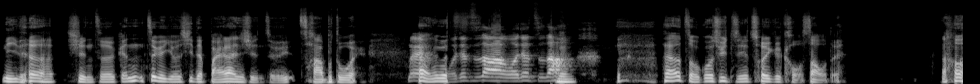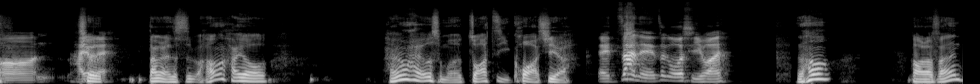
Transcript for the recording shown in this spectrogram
你的选择跟这个游戏的白烂选择差不多哎。没有，我就知道，我就知道，他要走过去直接吹一个口哨的。然后哦，还有嘞，当然是吧，好像还有，好像还有什么抓自己胯下，哎，赞哎，这个我喜欢。然后好了，反正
